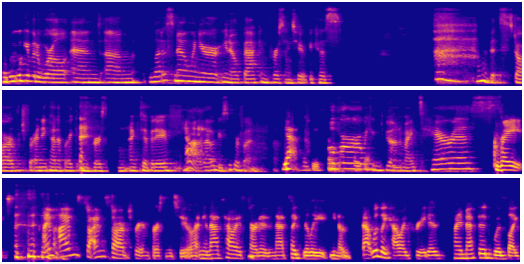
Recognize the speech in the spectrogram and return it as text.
well, we will give it a whirl and um, let us know when you're, you know, back in person too, because I'm a bit starved for any kind of like in-person activity. Yeah, that would be super fun. yeah, that'd be so Over, we can do it on my terrace. Great. I'm I'm st- I'm starved for in person too. I mean, that's how I started, and that's like really, you know, that was like how I created my method was like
